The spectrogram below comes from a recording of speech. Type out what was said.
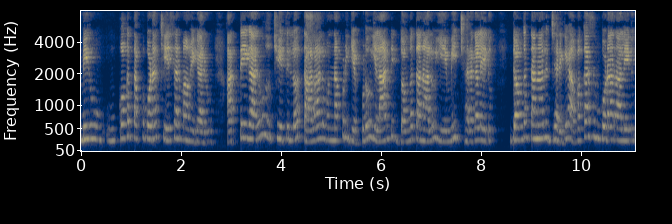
మీరు ఇంకొక తప్పు కూడా చేశారు మామయ్య గారు. అత్తయ్య గారు చేతుల్లో తాళాలు ఉన్నప్పుడు ఎప్పుడూ ఇలాంటి దొంగతనాలు ఏమీ జరగలేదు. దొంగతనాలు జరిగే అవకాశం కూడా రాలేదు.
